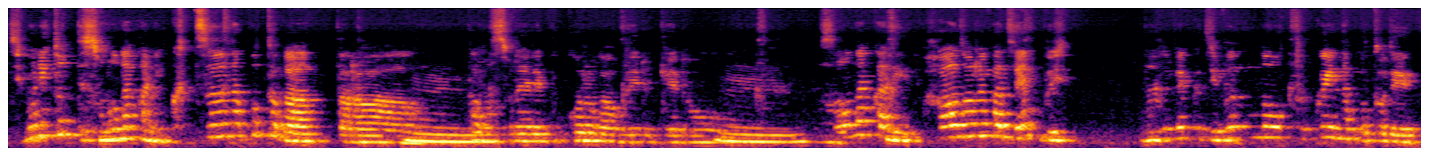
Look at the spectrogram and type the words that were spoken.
自分にとってその中に苦痛なことがあったら、うん。多分それで心が折れるけど、うん。その中にハードルが全部なるべく自分の得意なことで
